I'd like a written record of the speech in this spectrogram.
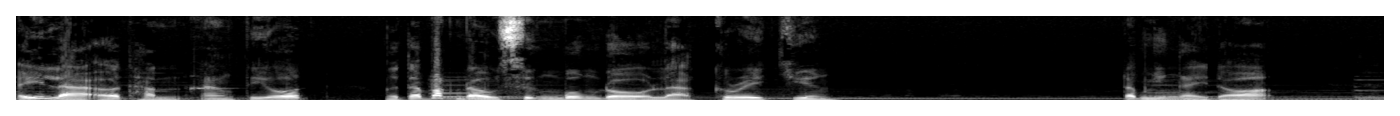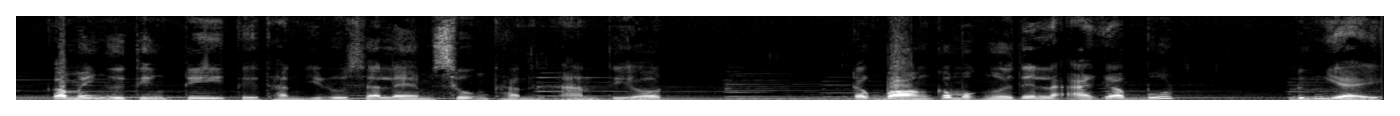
Ấy là ở thành Antioch, người ta bắt đầu xưng môn đồ là Christian. Trong những ngày đó, có mấy người tiên tri từ thành Jerusalem xuống thành Antioch. Trong bọn có một người tên là Agabus đứng dậy,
